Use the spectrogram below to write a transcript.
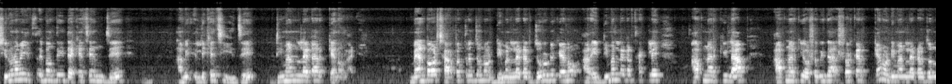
শিরোনামে ইতিমধ্যেই দেখেছেন যে, আমি লিখেছি যে, ডিমান্ড লেটার কেন লাগে? ম্যান পাওয়ার ছাড়পত্রের জন্য ডিমান্ড লেটার জরুরি কেন? আর এই ডিমান্ড লেটার থাকলে আপনার কি লাভ? আপনার কি অসুবিধা? সরকার কেন ডিমান্ড লেটার জন্য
